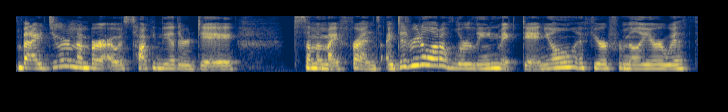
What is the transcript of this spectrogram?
But I do remember I was talking the other day to some of my friends. I did read a lot of Lurlene McDaniel, if you're familiar with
